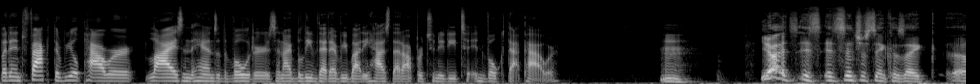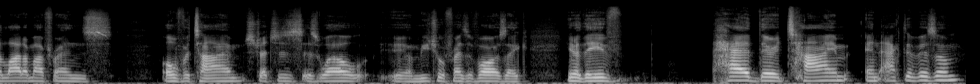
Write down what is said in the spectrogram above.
But in fact, the real power lies in the hands of the voters. And I believe that everybody has that opportunity to invoke that power. Mm. You know, it's, it's, it's interesting because, like, a lot of my friends over time, stretches as well, you know, mutual friends of ours, like, you know, they've had their time in activism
